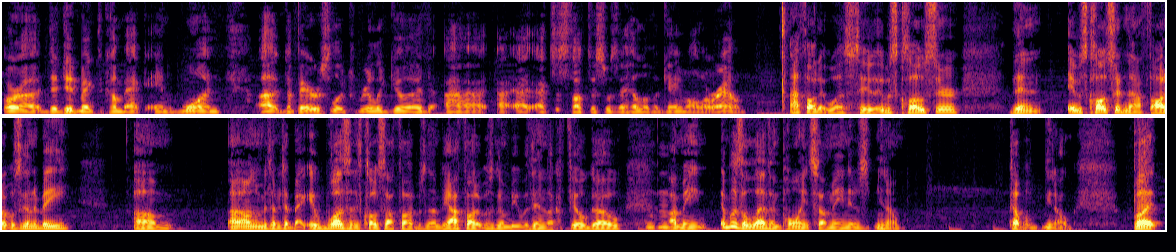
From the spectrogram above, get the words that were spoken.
or uh they did make the comeback and won. Uh the bears looked really good. Uh i i just thought this was a hell of a game all around. I thought it was too. It was closer than it was closer than i thought it was going to be. Um let me take back. It wasn't as close as I thought it was going to be. I thought it was going to be within like a field goal. Mm-hmm. I mean, it was 11 points. I mean, it was, you know, a couple, you know, but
